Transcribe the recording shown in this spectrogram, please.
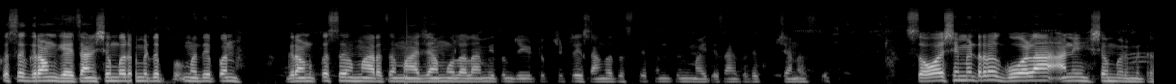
कसं ग्राउंड घ्यायचं आणि शंभर मीटरमध्ये पण ग्राउंड कसं मारायचं? माझ्या मुलाला मी तुमच्या युट्यूबची ट्रिक सांगत असते पण तुम्ही माहिती सांगता ते खूप छान असते. सोळाशे मीटर गोळा आणि शंभर मीटर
